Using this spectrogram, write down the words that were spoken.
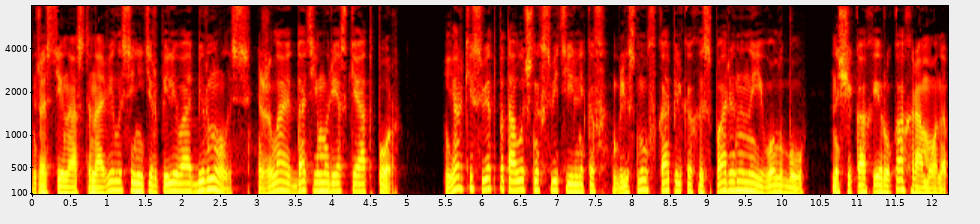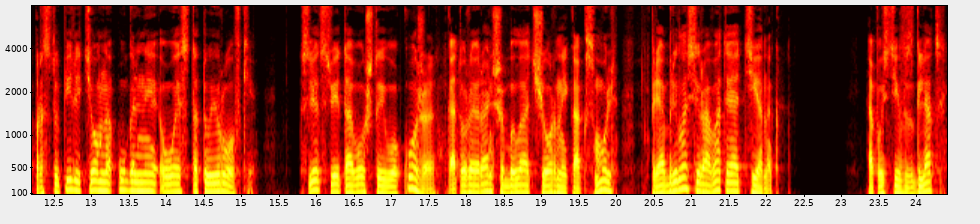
Джастина остановилась и нетерпеливо обернулась, желая дать ему резкий отпор. Яркий свет потолочных светильников блеснул в капельках испарины на его лбу. На щеках и руках Рамона проступили темно угольные ОС-татуировки. Вследствие того, что его кожа, которая раньше была черной как смоль, приобрела сероватый оттенок. Опустив взгляд,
